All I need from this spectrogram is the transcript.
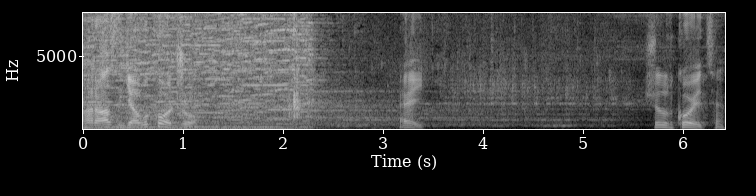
Гаразд, я виходжу. Ей. Що тут коїться?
